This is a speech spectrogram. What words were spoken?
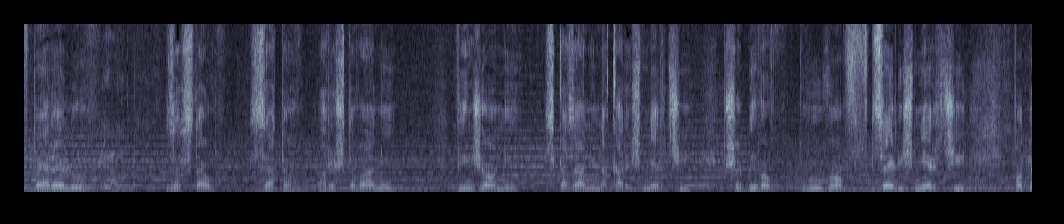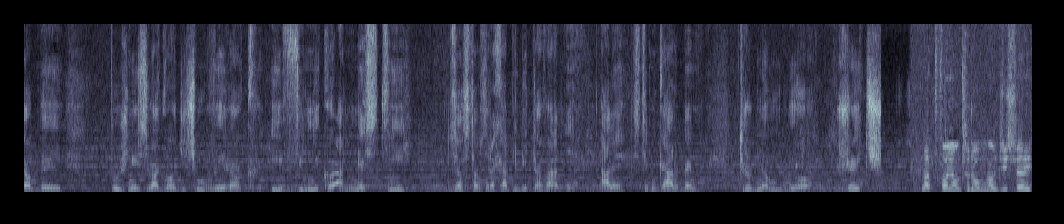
W PRL-u został za to aresztowany, więziony, skazany na karę śmierci. Przebywał długo w celi śmierci po to, by później złagodzić mu wyrok i w wyniku amnestii został zrehabilitowany. Ale z tym garbem trudno mu było żyć. Nad Twoją trumną dzisiaj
